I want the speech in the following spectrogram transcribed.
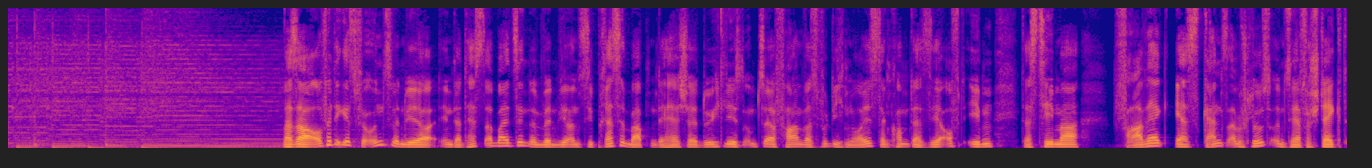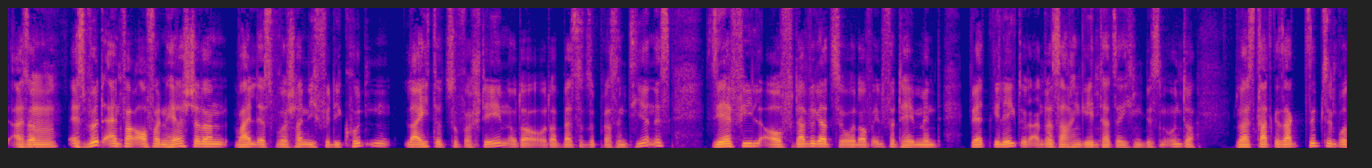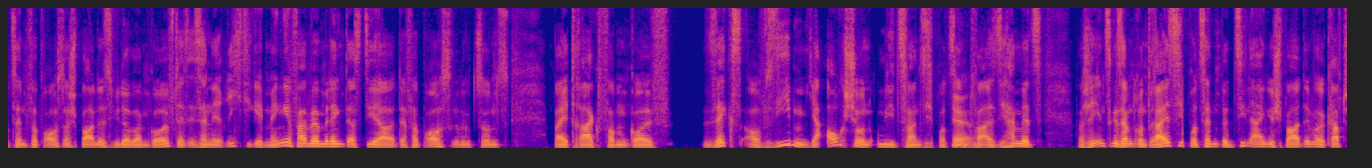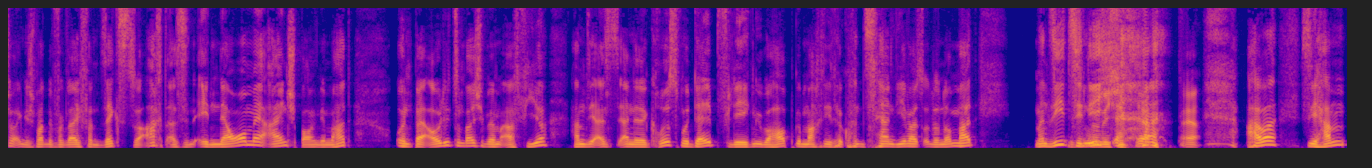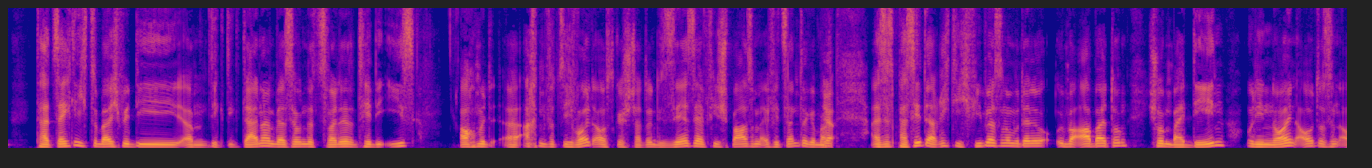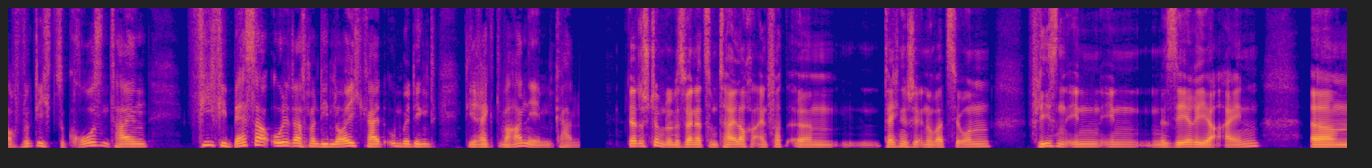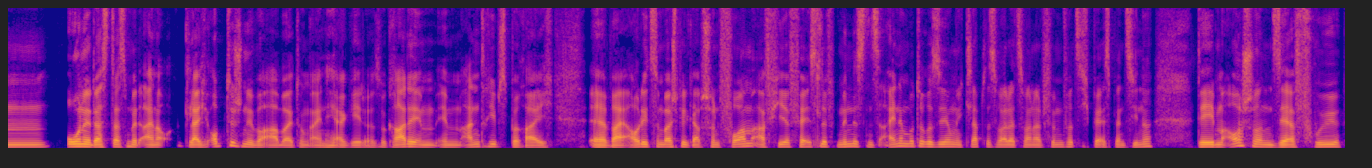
Was aber auffällig ist für uns, wenn wir in der Testarbeit sind und wenn wir uns die Pressemappen der Hersteller durchlesen, um zu erfahren, was wirklich neu ist, dann kommt da sehr oft eben das Thema Fahrwerk erst ganz am Schluss und sehr versteckt. Also mhm. es wird einfach auch von den Herstellern, weil es wahrscheinlich für die Kunden leichter zu verstehen oder, oder besser zu präsentieren ist, sehr viel auf Navigation, auf Infotainment Wert gelegt und andere Sachen gehen tatsächlich ein bisschen unter. Du hast gerade gesagt, 17% Verbrauchsersparnis wieder beim Golf. Das ist eine richtige Menge, vor allem wenn man denkt, dass der, der Verbrauchsreduktionsbeitrag vom Golf 6 auf 7 ja auch schon um die 20 Prozent ja. war. Also sie haben jetzt wahrscheinlich insgesamt rund 30 Prozent Benzin eingespart oder Kraftstoff eingespart im Vergleich von 6 zu 8. Also eine enorme Einsparung, die man hat. Und bei Audi zum Beispiel beim A4 haben sie eine der größten Modellpflegen überhaupt gemacht, die der Konzern jemals unternommen hat. Man sieht sie nicht. Ja, ja. Aber sie haben tatsächlich zum Beispiel die, ähm, die, die kleineren Versionen des 2 Liter TDIs auch mit äh, 48 Volt ausgestattet und die sehr, sehr viel Spaß und effizienter gemacht. Ja. Also es passiert da richtig viel bei so einer Modellüberarbeitung, schon bei denen. Und die neuen Autos sind auch wirklich zu großen Teilen viel, viel besser, ohne dass man die Neuigkeit unbedingt direkt wahrnehmen kann. Ja, das stimmt. Und es werden ja zum Teil auch einfach ähm, technische Innovationen fließen in, in eine Serie ein. Ähm, ohne dass das mit einer gleich optischen Überarbeitung einhergeht. Also gerade im, im Antriebsbereich, äh, bei Audi zum Beispiel gab es schon vor dem A4 Facelift mindestens eine Motorisierung, ich glaube, das war der 245 PS Benziner, der eben auch schon sehr früh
